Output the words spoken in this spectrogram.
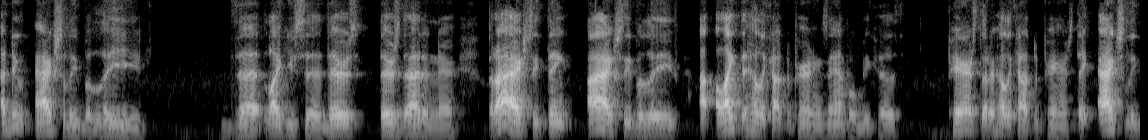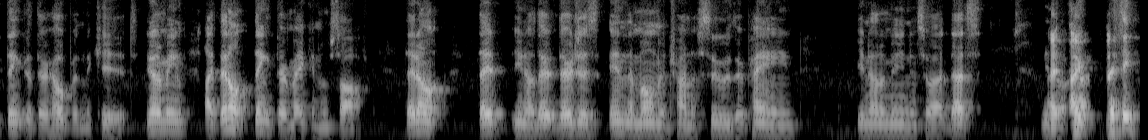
I do actually believe that like you said there's there's that in there. But I actually think I actually believe I, I like the helicopter parent example because parents that are helicopter parents they actually think that they're helping the kids. You know what I mean? Like they don't think they're making them soft. They don't they you know they're they're just in the moment trying to soothe their pain you know what I mean? And so I, that's, you know, I, I, I think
